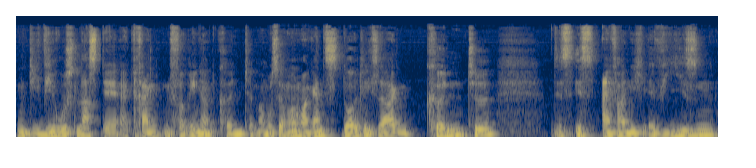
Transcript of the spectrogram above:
und die Viruslast der Erkrankten verringern könnte. Man muss ja immer mal ganz deutlich sagen, könnte. Es ist einfach nicht erwiesen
